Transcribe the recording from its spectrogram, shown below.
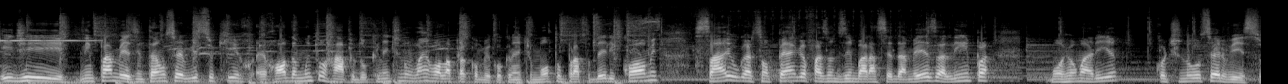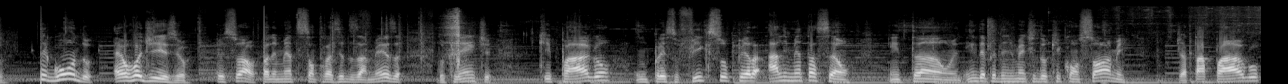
e de limpar a mesa. Então é um serviço que é, roda muito rápido. O cliente não vai enrolar para comer. O cliente monta o prato dele, come, sai, o garçom pega, faz um desembaraço da mesa, limpa, morreu Maria, continua o serviço. Segundo é o rodízio. Pessoal, os alimentos são trazidos à mesa do cliente que pagam um preço fixo pela alimentação. Então, independentemente do que consome, já está pago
